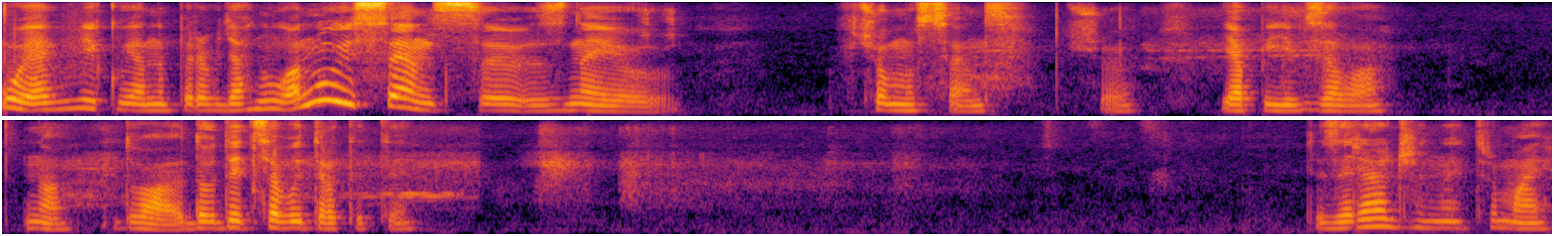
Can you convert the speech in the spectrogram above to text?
Ой, а віку я не перевдягнула. Ну і сенс е, з нею. В чому сенс? Що я б її взяла. На, два. Доведеться витратити. Ти заряджений, тримай.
